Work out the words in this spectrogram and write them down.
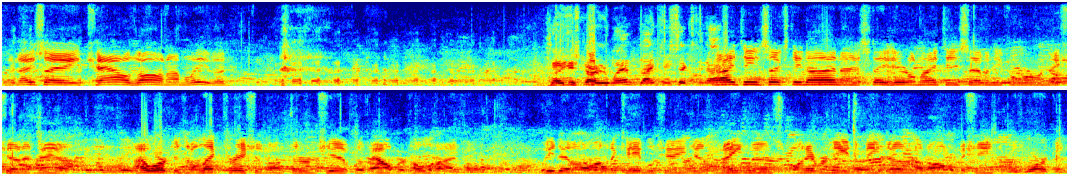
When they say chow's on, I'm leaving. So you started when? 1969? 1969, I stayed here till 1974 when they shut it down. I worked as an electrician on third shift with Albert Holheisel. We did a lot of cable changes, maintenance, whatever needed to be done on all the machines that was working.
